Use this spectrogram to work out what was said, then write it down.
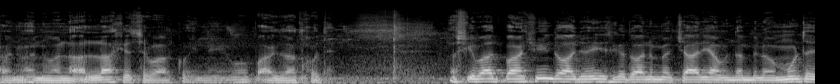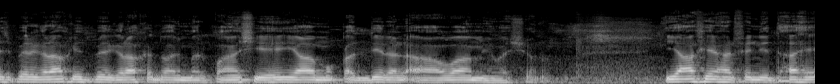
فرمانے والا اللہ کے سوا کوئی نہیں، وہ کاغذات خود ہے۔ اس کے بعد پانچویں دعا جو ہے، اس کے دعا نمبر چار، یا مدم امور تو اس پیراگراف کے، اس پیراگراف کا دعا نمبر پانچ یہ ہے، یا مقدر العوام و شروع۔ یا پھر حرف ندا ہے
